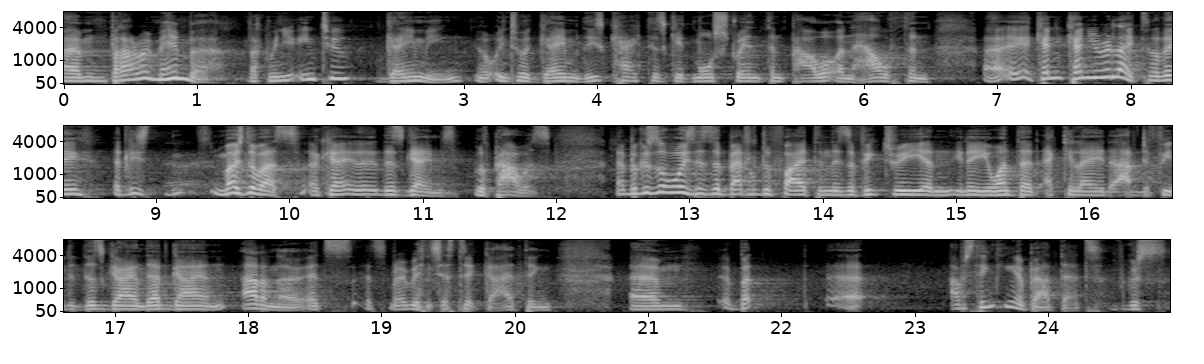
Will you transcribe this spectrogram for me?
Um, but I remember, like when you're into gaming, you know, into a game, these characters get more strength and power and health. And uh, can can you relate? Are they at least most of us? Okay, there's games with powers. And because always there's a battle to fight and there's a victory and you know you want that accolade. I've defeated this guy and that guy and I don't know. It's it's maybe it's just a guy thing. Um, but uh, I was thinking about that because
